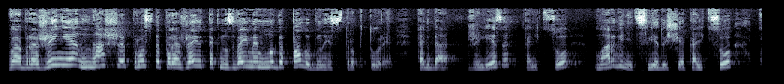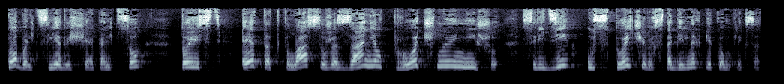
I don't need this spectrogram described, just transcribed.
Воображение наше просто поражают так называемые многопалубные структуры, когда железо, кольцо, марганец – следующее кольцо, кобальт – следующее кольцо. То есть этот класс уже занял прочную нишу среди устойчивых стабильных пи-комплексов.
